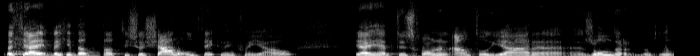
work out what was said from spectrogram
Dat jij, weet je, dat, dat die sociale ontwikkeling van jou. Jij hebt dus gewoon een aantal jaren eh, zonder. Want, dat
